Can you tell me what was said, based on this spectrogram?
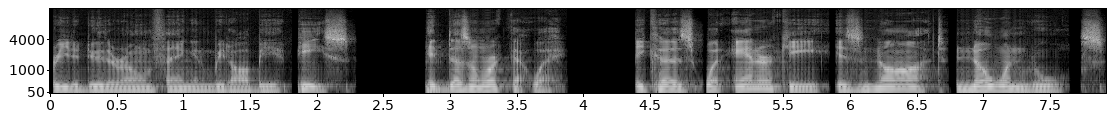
free to do their own thing and we'd all be at peace. It hmm. doesn't work that way because what anarchy is not, no one rules.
